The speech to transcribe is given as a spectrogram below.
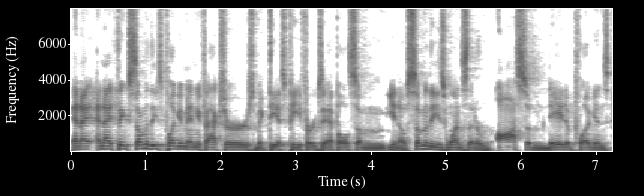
and I and I think some of these plugin manufacturers, McDSP, for example, some you know some of these ones that are awesome native plugins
